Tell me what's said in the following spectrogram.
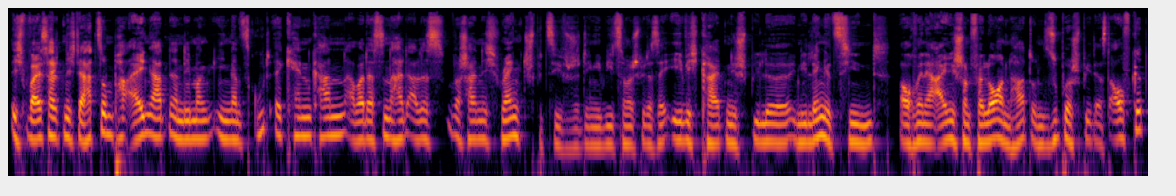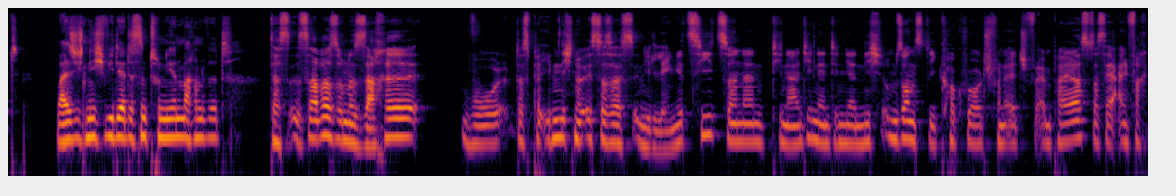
Ich weiß halt nicht, der hat so ein paar Eigenarten, an denen man ihn ganz gut erkennen kann, aber das sind halt alles wahrscheinlich ranked-spezifische Dinge, wie zum Beispiel, dass er Ewigkeiten die Spiele in die Länge zieht, auch wenn er eigentlich schon verloren hat und super spät erst aufgibt. Weiß ich nicht, wie der das in Turnieren machen wird. Das ist aber so eine Sache, wo das bei ihm nicht nur ist, dass er es in die Länge zieht, sondern T90 nennt ihn ja nicht umsonst die Cockroach von Age of Empires, dass er einfach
